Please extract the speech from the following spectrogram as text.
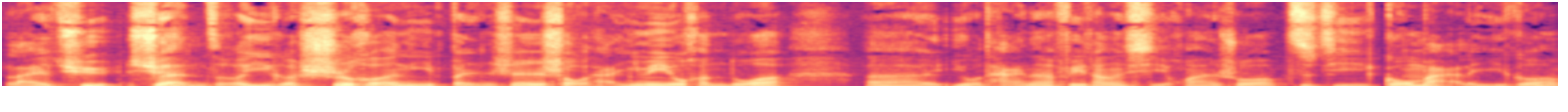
来去选择一个适合你本身手台，因为有很多。呃，有台呢非常喜欢说自己购买了一个，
